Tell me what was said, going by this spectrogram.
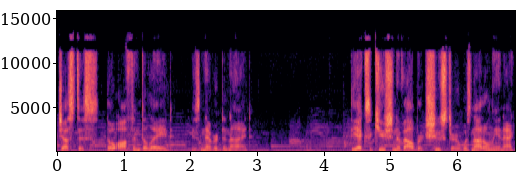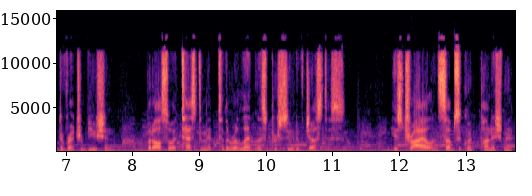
Justice, though often delayed, is never denied. The execution of Albert Schuster was not only an act of retribution, but also a testament to the relentless pursuit of justice. His trial and subsequent punishment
